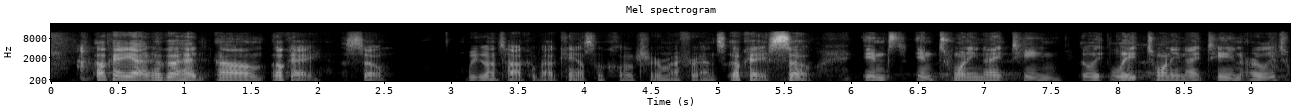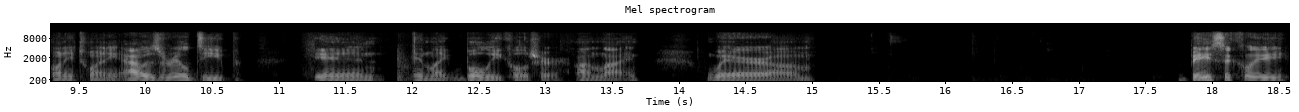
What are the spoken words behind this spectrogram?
okay yeah no go ahead um okay so we're going to talk about cancel culture my friends okay so in in 2019 late, late 2019 early 2020 i was real deep in in like bully culture online where um basically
